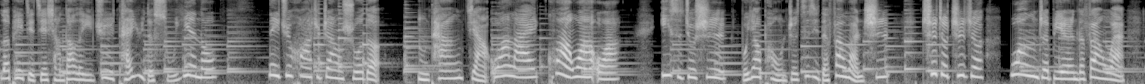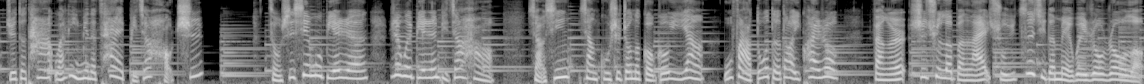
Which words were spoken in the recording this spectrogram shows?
乐佩姐姐想到了一句台语的俗谚哦。那句话是这样说的：“唔通吃碗来看碗碗”，意思就是不要捧着自己的饭碗吃。吃着吃着，望着别人的饭碗，觉得他碗里面的菜比较好吃，总是羡慕别人，认为别人比较好，小心像故事中的狗狗一样，无法多得到一块肉，反而失去了本来属于自己的美味肉肉了。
